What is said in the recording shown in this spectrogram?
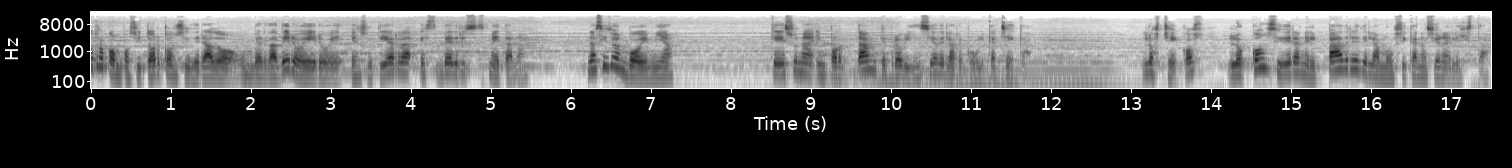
Otro compositor considerado un verdadero héroe en su tierra es Bedřich Smetana. Nacido en Bohemia, que es una importante provincia de la República Checa. Los checos lo consideran el padre de la música nacionalista.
